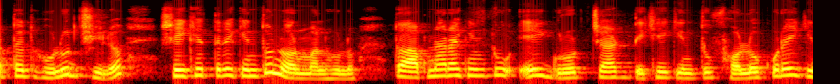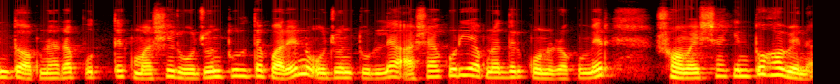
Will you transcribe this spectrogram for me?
অর্থাৎ হলুদ ছিল, সেই ক্ষেত্রে কিন্তু নর্মাল হলো। তো আপনারা কিন্তু এই গ্রোথ চার্ট দেখে কিন্তু ফলো করেই কিন্তু আপনারা প্রত্যেক মাসের ওজন তুলতে পারেন। ওজন তুললে আশা করি আপনাদের কোনো রকমের সমস্যা কিন্তু হবে না।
